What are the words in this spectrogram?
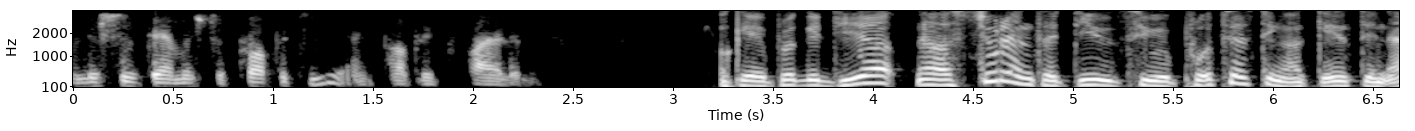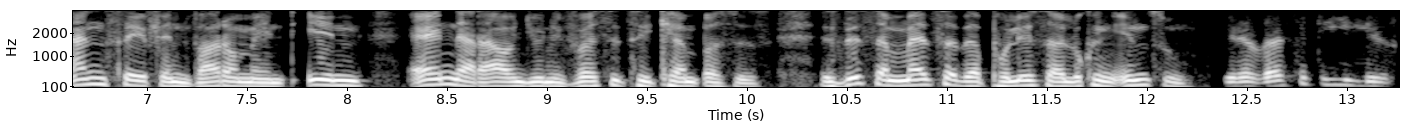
malicious damage to property, and public violence. Okay, Brigadier, uh, students at DUT were protesting against an unsafe environment in and around university campuses. Is this a matter the police are looking into? University is,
